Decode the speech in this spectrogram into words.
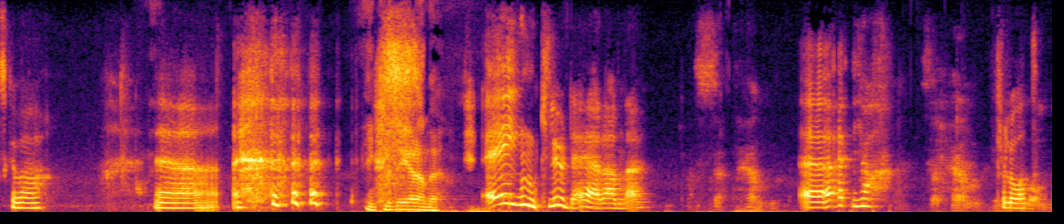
Ska vara... Eh, Inkluderande. inkluderande. Hen. Eh, ja. Förlåt.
